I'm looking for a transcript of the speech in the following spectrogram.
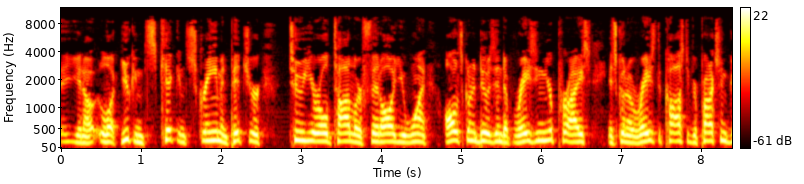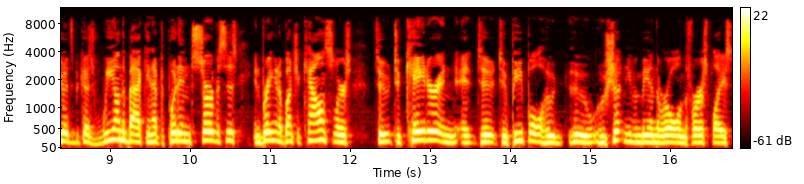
you know, look, you can kick and scream and pitch your two year old toddler fit all you want. All it's going to do is end up raising your price. It's going to raise the cost of your products and goods because we on the back end have to put in services and bring in a bunch of counselors to to cater and, and to to people who who who shouldn't even be in the role in the first place.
